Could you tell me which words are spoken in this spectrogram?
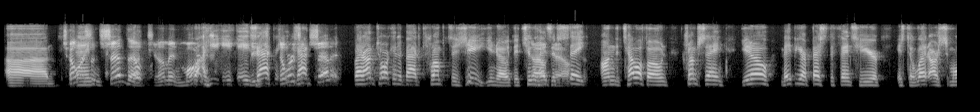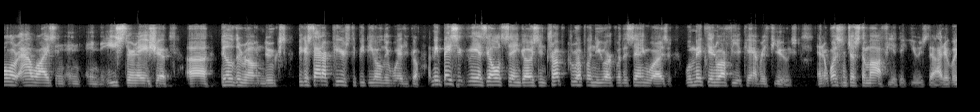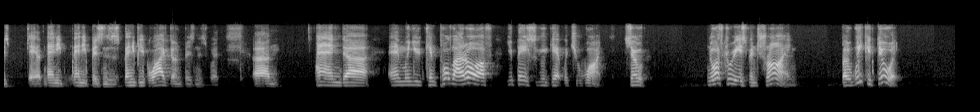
Uh, Tillerson said that, Jim, in March. Well, he, he, exactly. Tillerson exactly. said it. But I'm talking about Trump to Xi, you know, the two heads of state on the telephone. Trump saying, you know, maybe our best defense here is to let our smaller allies in, in, in Eastern Asia uh, build their own nukes because that appears to be the only way to go. I mean, basically, as the old saying goes, and Trump grew up in New York where the saying was, we'll make you an offer you can't refuse. And it wasn't just the mafia that used that, it was uh, many, many businesses, many people I've done business with. Um, and, uh, and when you can pull that off, you basically get what you want. So North Korea has been trying, but we could do it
